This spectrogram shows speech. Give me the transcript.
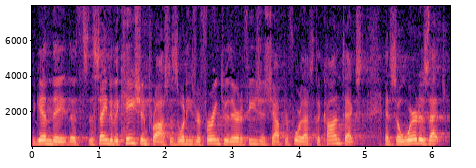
Again, the, the, the, sanctification process is what he's referring to there in Ephesians chapter 4. That's the context. And so, where does that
